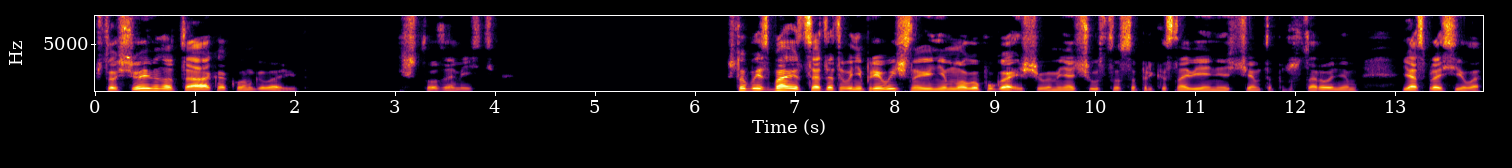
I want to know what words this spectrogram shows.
что все именно так, как он говорит. Что за мистика? Чтобы избавиться от этого непривычного и немного пугающего меня чувства соприкосновения с чем-то потусторонним, я спросила,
